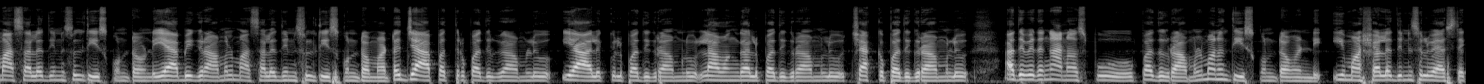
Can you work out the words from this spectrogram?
మసాలా దినుసులు తీసుకుంటామండి యాభై గ్రాములు మసాలా దినుసులు తీసుకుంటాం అన్నమాట జాపత్రి పది గ్రాములు యాలకులు పది గ్రాములు లవంగాలు పది గ్రాములు చెక్క పది గ్రాములు అదేవిధంగా అనసపు పది గ్రాములు మనం తీసుకుంటామండి ఈ మసాలా దినుసులు వేస్తే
